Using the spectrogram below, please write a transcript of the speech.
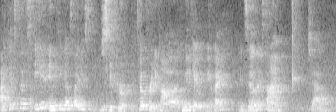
I guess that's it. Anything else, ladies? Just be feel free to uh, communicate with me, okay? Until next time, ciao.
